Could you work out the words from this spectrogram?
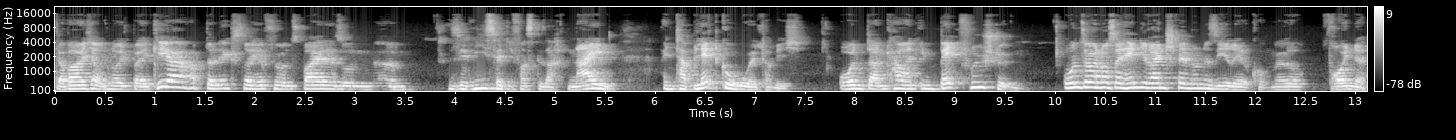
Da war ich auch neulich bei Ikea, hab dann extra hier für uns beide so ein ähm, Service, hätte ich fast gesagt. Nein, ein Tablett geholt habe ich. Und dann kann man im Bett frühstücken. Und sogar noch sein Handy reinstellen und eine Serie gucken. Also, Freunde,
